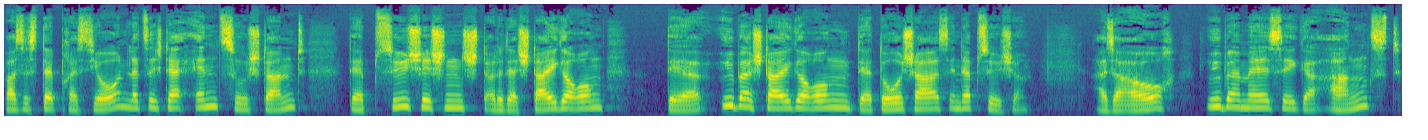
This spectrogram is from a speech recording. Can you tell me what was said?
Was ist Depression? Letztlich der Endzustand der psychischen oder der Steigerung, der Übersteigerung der Doshas in der Psyche. Also auch übermäßige Angst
